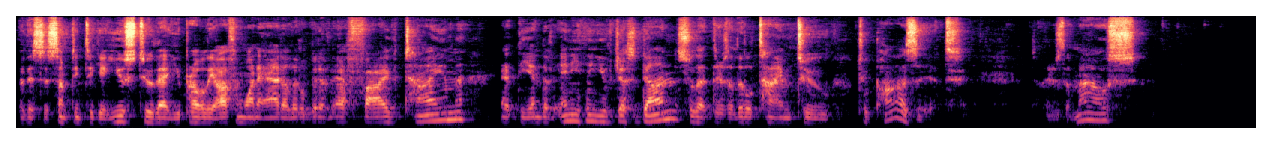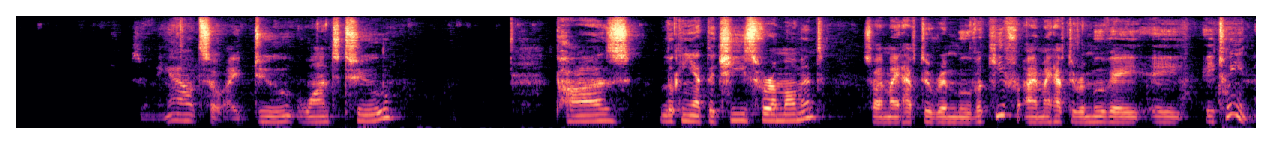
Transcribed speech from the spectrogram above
But this is something to get used to that you probably often want to add a little bit of F5 time at the end of anything you've just done so that there's a little time to, to pause it. So there's the mouse. Zooming out. So I do want to pause looking at the cheese for a moment. So I might have to remove a key. I might have to remove a, a, a tween.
